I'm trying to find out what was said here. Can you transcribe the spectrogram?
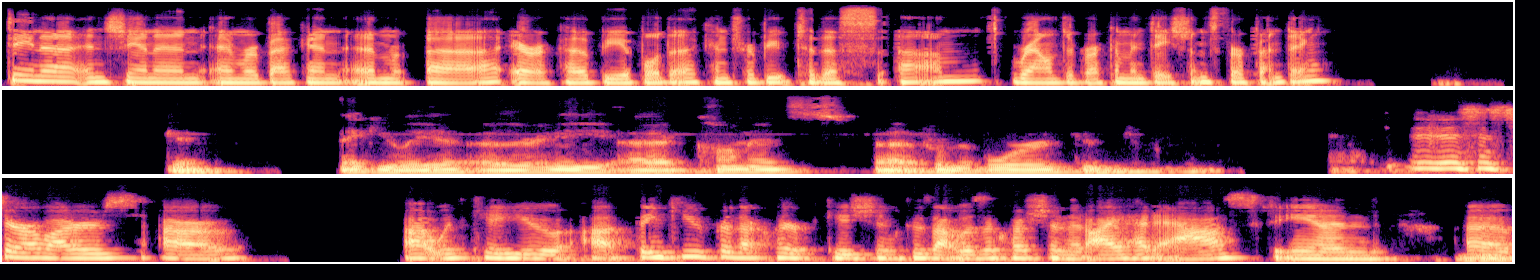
Dana and Shannon and Rebecca and uh, Erica be able to contribute to this um, round of recommendations for funding. Okay. Thank you, Leah. Are there any uh, comments uh, from the board? This is Sarah Waters, uh, uh, with KU. Uh, thank you for that clarification because that was a question that I had asked and uh,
